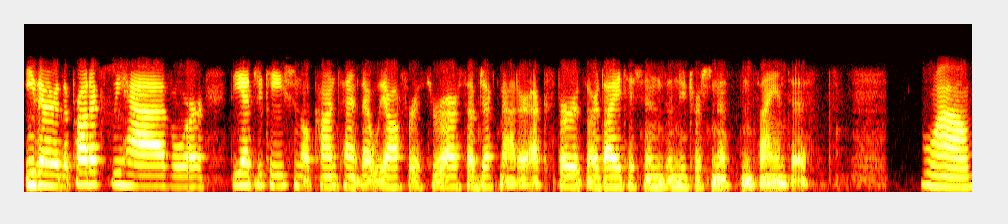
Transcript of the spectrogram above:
either the products we have or the educational content that we offer through our subject matter experts, our dietitians and nutritionists and scientists. Wow.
